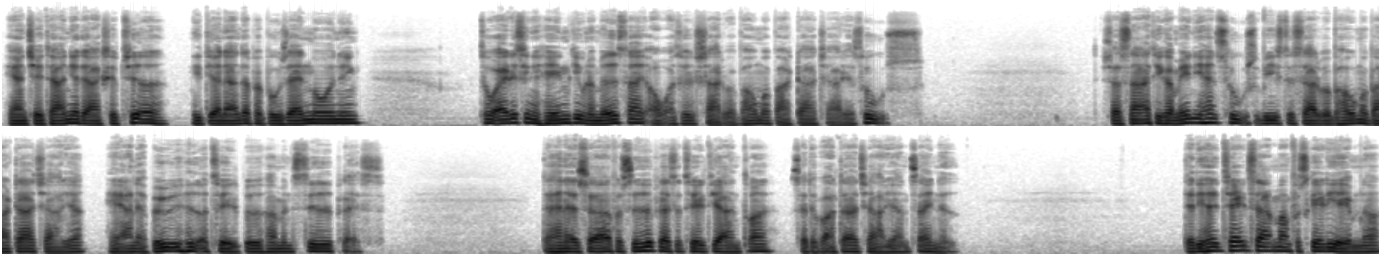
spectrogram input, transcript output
Herren Chaitanya, der accepterede Nityananda Prabhus anmodning, tog alle sine hengivne med sig over til Sarvabhauma Bhattacharya's hus. Så snart de kom ind i hans hus, viste Sarvabhauma Bhattacharya herren af bødighed og tilbød ham en sideplads. Da han havde sørget for sædepladser til de andre, satte Vardacharyan sig ned. Da de havde talt sammen om forskellige emner,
